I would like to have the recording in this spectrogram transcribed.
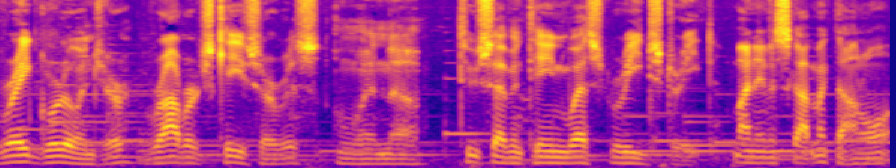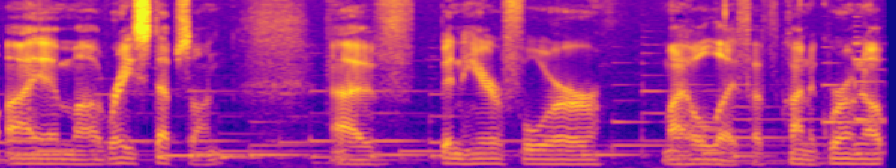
Ray Gruinger, Roberts Key Service, on uh, 217 West Read Street. My name is Scott McDonald. I am uh, Ray's stepson. I've been here for my whole life. I've kind of grown up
